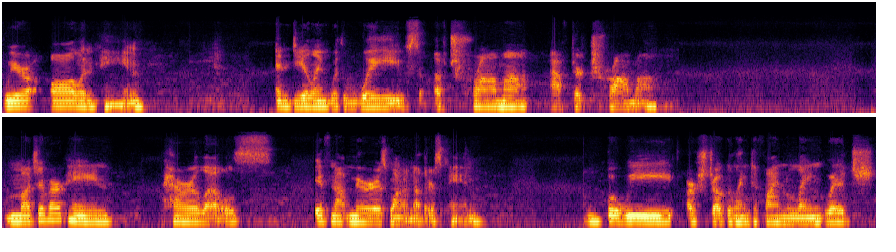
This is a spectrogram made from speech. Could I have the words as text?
We're all in pain and dealing with waves of trauma after trauma. Much of our pain parallels if not mirrors one another's pain. But we are struggling to find language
